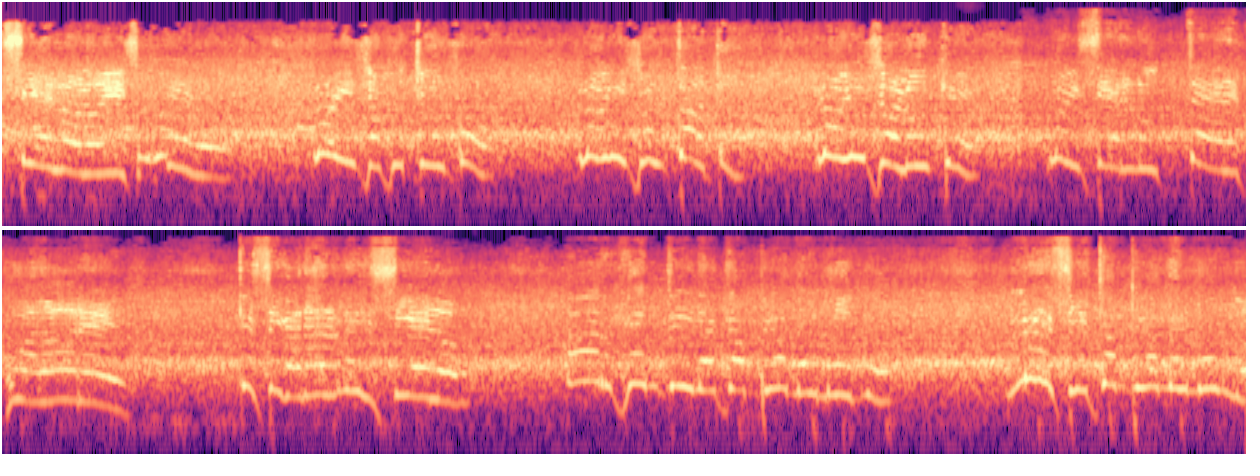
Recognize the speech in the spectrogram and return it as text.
el cielo lo hizo Diego. lo hizo Cuchufo, lo hizo el Tata, lo hizo Luque, lo hicieron ustedes jugadores que se ganaron el cielo. Argentina campeón del mundo, Messi es campeón del mundo.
